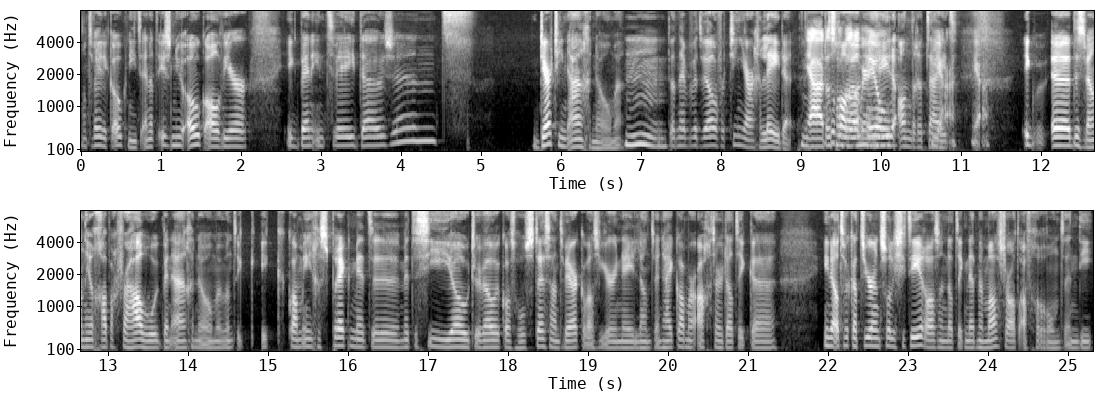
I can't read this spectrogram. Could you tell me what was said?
Dat weet ik ook niet. En dat is nu ook alweer... Ik ben in 2013 aangenomen. Dan hebben we het wel over tien jaar geleden. Ja, dat Toch is al wel wel een weer heel... een hele andere tijd. Ja, ja. Ik, eh, het is wel een heel grappig verhaal hoe ik ben aangenomen. Want ik, ik kwam in gesprek met de, met de CEO terwijl ik als hostess aan het werken was hier in Nederland. En hij kwam erachter dat ik eh, in de advocatuur aan het solliciteren was en dat ik net mijn master had afgerond. En die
